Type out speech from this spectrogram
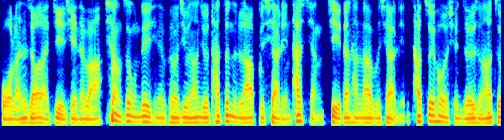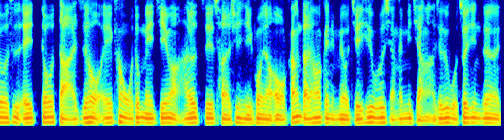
果然是要来借钱的吧？像这种类型的朋友，基本上就是他真的拉不下脸，他想借，但他拉不下脸。他最后的选择是什么？他最后是哎，都打来之后，哎，看我都没接嘛，他就直接传了讯息过来，哦，刚刚打电话给你没有接。其实我是想跟你讲啊，就是我最近真的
